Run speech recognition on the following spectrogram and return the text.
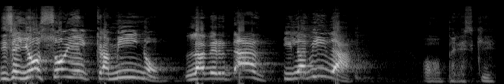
Dice, yo soy el camino la verdad y la vida. Oh, pero es que,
